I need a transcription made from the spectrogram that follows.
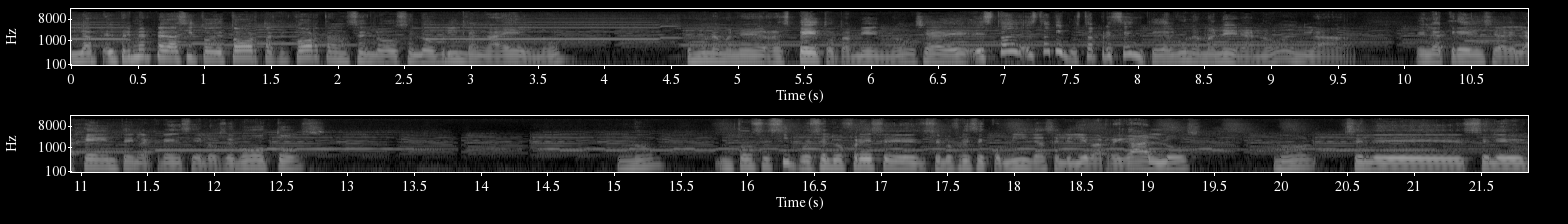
La- el primer pedacito de torta que cortan se lo, se lo brindan a él, ¿no? Como una manera de respeto también, ¿no? O sea, eh, está, está vivo, está presente de alguna manera, ¿no? En la, en la creencia de la gente, en la creencia de los devotos, ¿no? Entonces sí, pues se le ofrece, se le ofrece comida, se le lleva regalos, ¿no? Se le, se le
